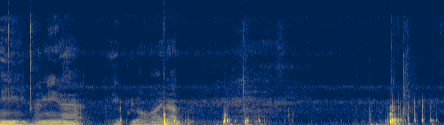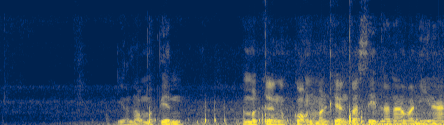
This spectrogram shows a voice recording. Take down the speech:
นี่อันนี้นะเรียบร้อยนะเดี๋ยวเรามาเปลี่ยนน้ำมันเครื่องกับกรองน้ำมันเครื่องก็เสร็จแล้วนะวันนี้นะ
